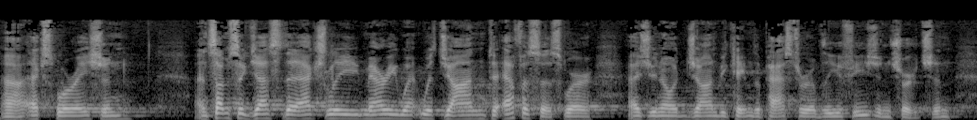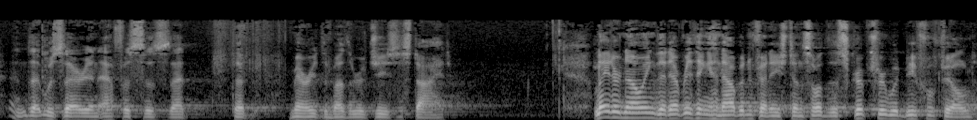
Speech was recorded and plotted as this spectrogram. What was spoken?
uh, exploration. And some suggest that actually Mary went with John to Ephesus, where, as you know, John became the pastor of the Ephesian church, and, and that was there in Ephesus that, that Mary, the mother of Jesus, died. Later, knowing that everything had now been finished, and so the scripture would be fulfilled,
